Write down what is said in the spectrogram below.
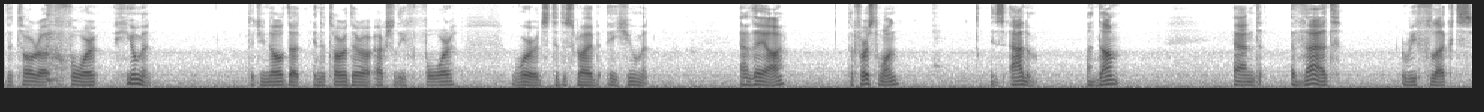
the Torah for human. Did you know that in the Torah there are actually four words to describe a human? And they are the first one is Adam, Adam, and that reflects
